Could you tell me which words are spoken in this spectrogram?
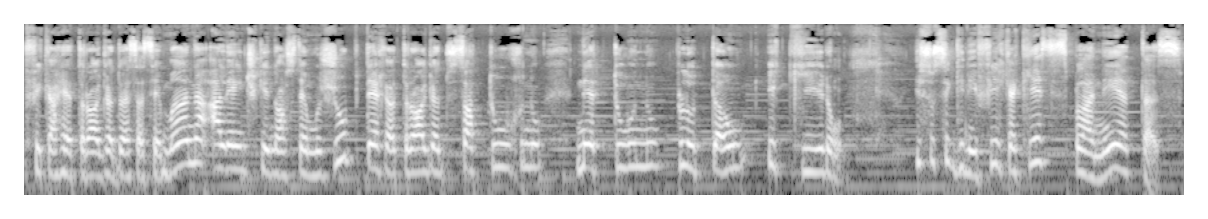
fica retrógrado essa semana, além de que nós temos Júpiter retrógrado, Saturno, Netuno, Plutão e Quiron. Isso significa que esses planetas,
